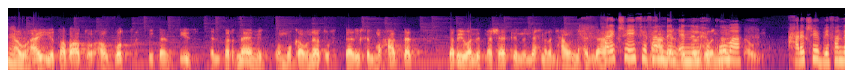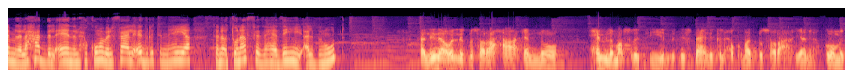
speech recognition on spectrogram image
أو أي تباطؤ أو بطء في تنفيذ البرنامج ومكوناته في التاريخ المحدد. ده بيولد مشاكل اللي إحنا بنحاول نحلها. حضرتك شايف يا فندم إن الحكومة. حضرتك شايف يا فندم إن لحد الآن الحكومة بالفعل قدرت إن هي تن- تنفذ هذه البنود؟ خليني أقول لك بصراحة إنه حمل مصر تقيل بتستهلك الحكومات بسرعة. يعني حكومة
